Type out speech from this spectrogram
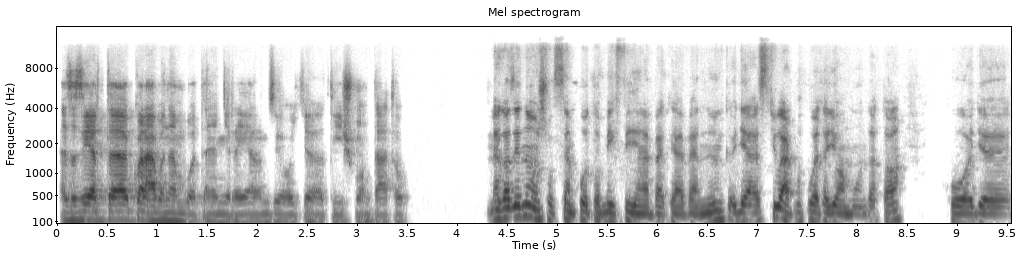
Ez azért korábban nem volt ennyire jellemző, hogy ti is mondtátok meg azért nagyon sok szempontot még figyelembe kell vennünk. Ugye Stuartnak volt egy olyan mondata, hogy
